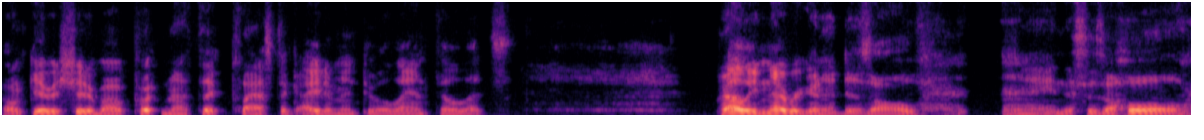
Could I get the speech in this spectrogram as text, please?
don't give a shit about putting a thick plastic item into a landfill that's probably never going to dissolve. And this is a whole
